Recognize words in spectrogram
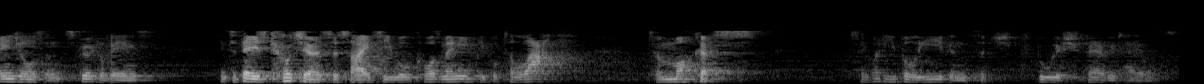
angels and spiritual beings, in today's culture and society will cause many people to laugh, to mock us, say, Why do you believe in such foolish fairy tales?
